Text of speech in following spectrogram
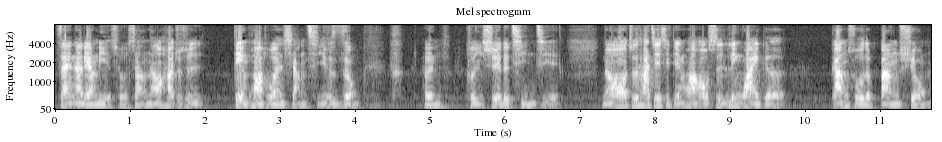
在那辆列车上，然后他就是电话突然响起，又是这种很 cliché 的情节。然后就是他接起电话后是另外一个。刚说的帮凶，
